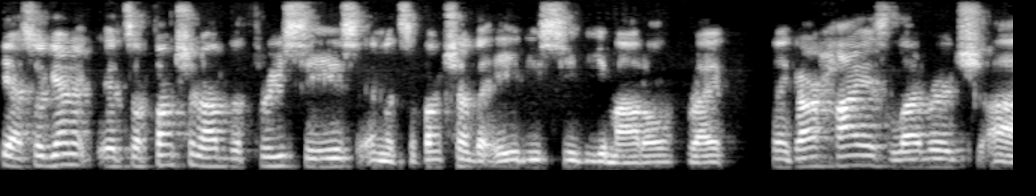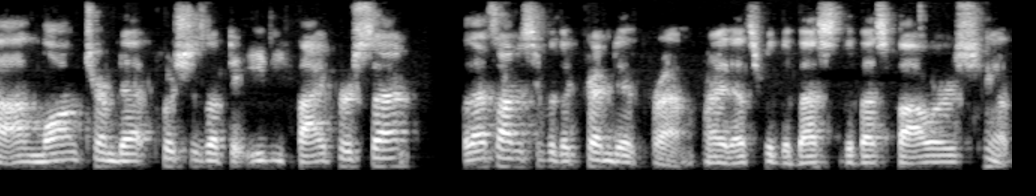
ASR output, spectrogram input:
Yeah, so again, it, it's a function of the three C's and it's a function of the ABCD model, right? I think our highest leverage uh, on long term debt pushes up to 85%, but that's obviously for the creme de creme, right? That's for the best of the best borrowers. You know,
